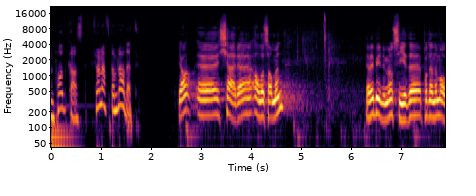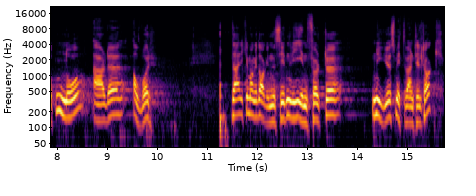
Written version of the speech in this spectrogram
En podcast från Aftonbladet. Ja, eh, kära alle sammen. Jeg vil med att säga det på denna måten. Nu är det allvar. Det är inte många dagar sedan vi införde nya smitteverntiltak.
